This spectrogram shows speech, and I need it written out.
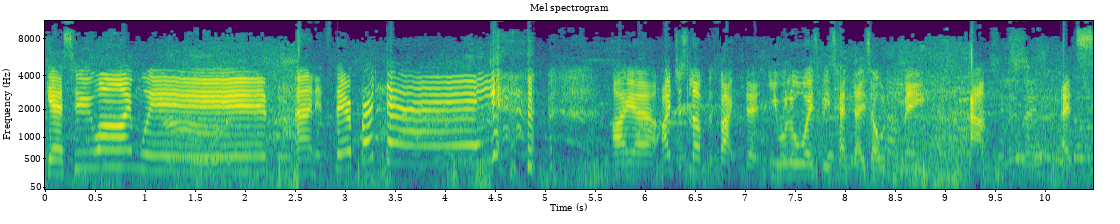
Guess who I'm with? And it's their birthday! I, uh, I just love the fact that you will always be 10 days older than me and it's,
